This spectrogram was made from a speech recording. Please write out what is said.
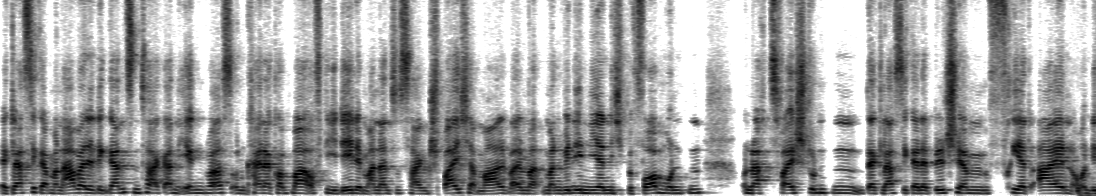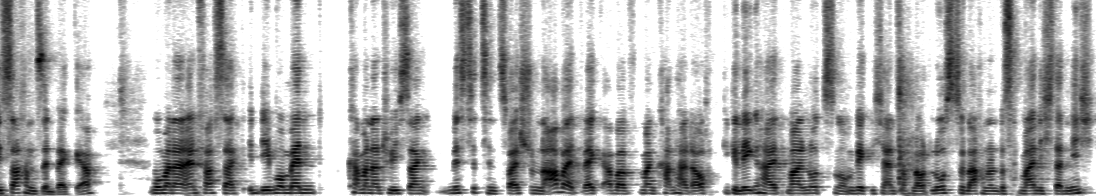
der Klassiker, man arbeitet den ganzen Tag an irgendwas und keiner kommt mal auf die Idee, dem anderen zu sagen, speicher mal, weil man, man will ihn ja nicht bevormunden und nach zwei Stunden der Klassiker, der Bildschirm friert ein und die Sachen sind weg, ja. Wo man dann einfach sagt, in dem Moment kann man natürlich sagen, Mist, jetzt sind zwei Stunden Arbeit weg, aber man kann halt auch die Gelegenheit mal nutzen, um wirklich einfach laut loszulachen. Und das meine ich dann nicht,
